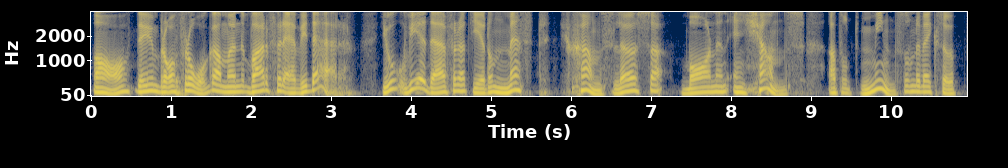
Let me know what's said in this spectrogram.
ja, det är ju en bra fråga, men varför är vi där? Jo, vi är där för att ge de mest chanslösa barnen en chans att åtminstone växa upp,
